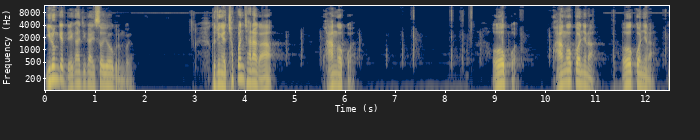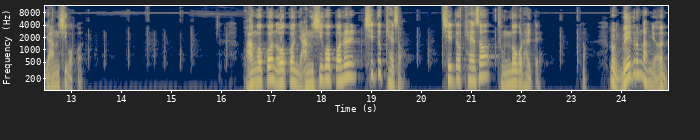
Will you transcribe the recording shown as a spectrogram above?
이런 게 네 가지가 있어요. 그런 거예요. 그 중에 첫 번째 하나가 광어권, 어권, 광어권이나 어권이나 양식어권. 광어권, 어권, 양식어권을 취득해서 취득해서 등록을 할 때. 그럼 왜 그런가 하면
